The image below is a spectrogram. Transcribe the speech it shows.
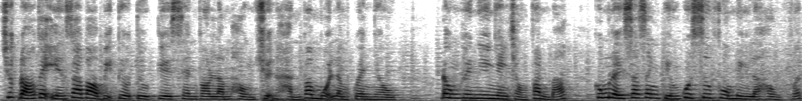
Trước đó tại Yến Gia Bảo bị tiểu tử kia xen vào làm hỏng chuyện hắn và muội làm quen nhau. Đồng Huyên Nhi nhanh chóng phản bác, cũng lấy ra danh tiếng của sư phụ mình là Hồng Phất.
